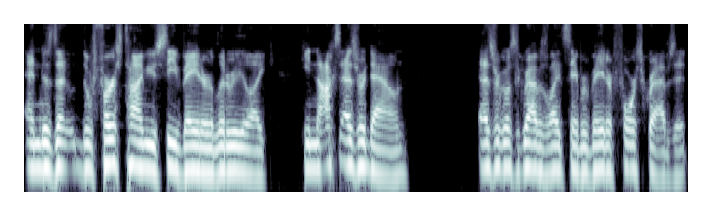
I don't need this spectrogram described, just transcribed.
And there's the the first time you see Vader, literally like he knocks Ezra down. Ezra goes to grab his lightsaber. Vader force grabs it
